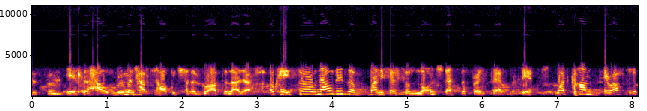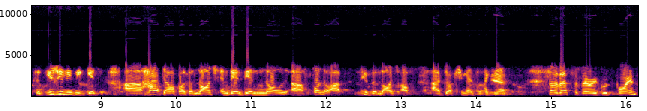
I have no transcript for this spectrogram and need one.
system. Yes, so how women have to help each other go up the ladder. Okay, so now there's a manifesto launch. That's the first step. Step. What comes thereafter? Because usually we get uh, hyped up about the launch, and then there's no uh, follow up to the launch of uh, documents like yeah. this. No, that's a very good point.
